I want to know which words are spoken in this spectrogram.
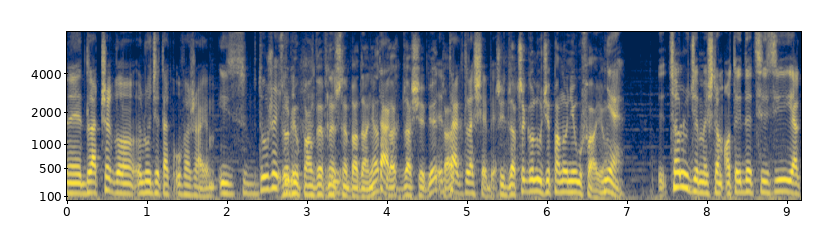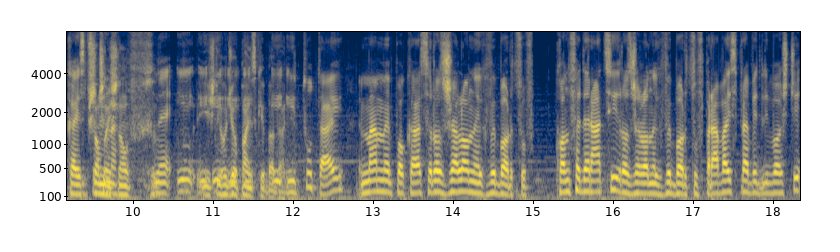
Y, Dlaczego ludzie tak uważają? I z dużej Zrobił pan wewnętrzne badania tak, dla, dla siebie? y, Tak? tak, dla siebie. Czyli dlaczego ludzie panu nie ufają? Nie. Co ludzie myślą o tej decyzji, jaka jest Co przyczyna? myślą w- I, jeśli chodzi o pańskie i, badania? I, I tutaj mamy pokaz rozżalonych wyborców Konfederacji, rozżalonych wyborców Prawa i Sprawiedliwości,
